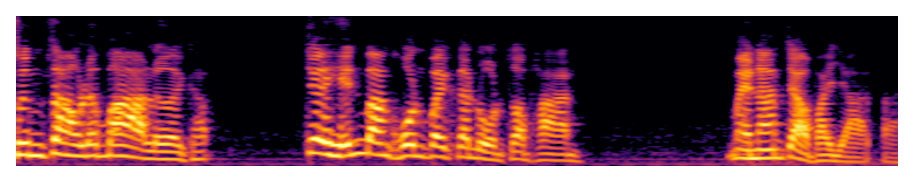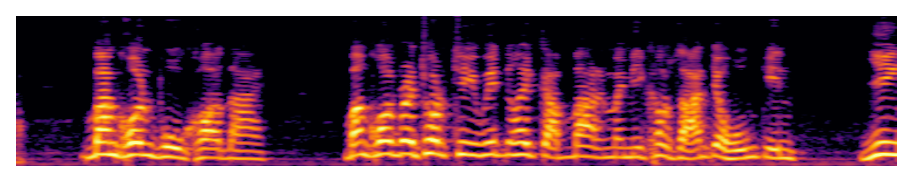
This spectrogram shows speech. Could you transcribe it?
ซึมเศร้าแล้วบ้าเลยครับ จะเห็นบางคนไปกระโดดสะพาน แม่น้ำเจ้าพระยาตาย บางคนผูกคอตาย บางคนประชดชีวิตให้กลับบ้านไม่มีข้าวสารจะหุงกิน ยิง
